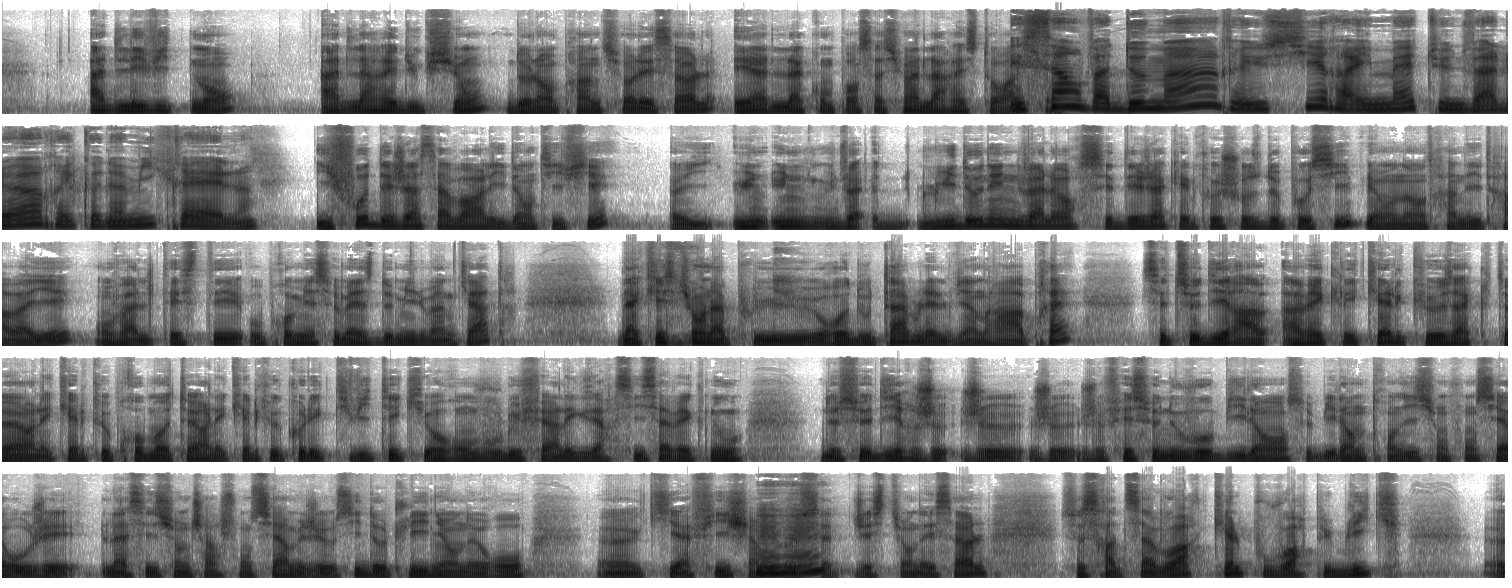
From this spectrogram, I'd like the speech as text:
à de l'évitement, à de la réduction de l'empreinte sur les sols et à de la compensation, à de la restauration. Et ça, on va demain réussir à y mettre une valeur économique réelle. Il faut déjà savoir l'identifier. Euh, une, lui donner une valeur, c'est déjà quelque chose de possible et on est en train d'y travailler. On va le tester au premier semestre 2024. La question la plus redoutable, elle viendra après, c'est de se dire avec les quelques acteurs, les quelques promoteurs, les quelques collectivités qui auront voulu faire l'exercice avec nous, de se dire je, je, je, je, fais ce nouveau bilan, ce bilan de transition foncière où j'ai la cession de charges foncières, mais j'ai aussi d'autres lignes en euros euh, qui affichent un peu mhm. cette gestion des sols. Ce sera de savoir quel pouvoir public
